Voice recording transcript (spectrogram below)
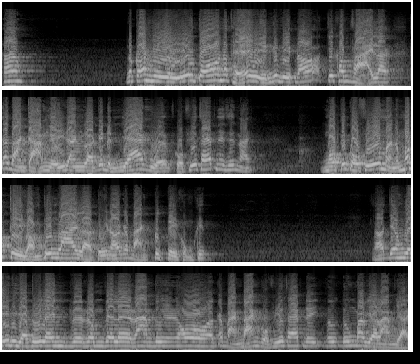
không nó có nhiều yếu tố nó thể hiện cái việc đó chứ không phải là các bạn cảm nghĩ rằng là cái định giá của cổ phiếu thép như thế này. Một cái cổ phiếu mà nó mất kỳ vọng tương lai là tôi nói các bạn cực kỳ khủng khiếp. Đó chứ không lý bây giờ tôi lên rung telegram tôi hô các bạn bán cổ phiếu thép đi. Tôi, tôi không bao giờ làm vậy.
